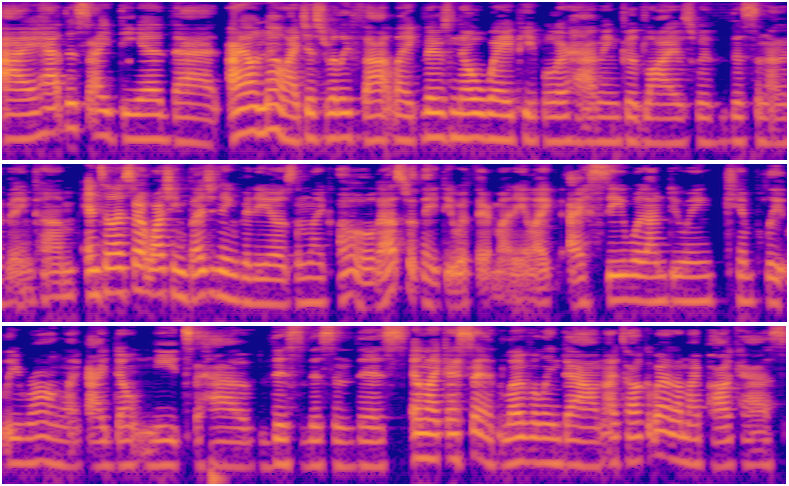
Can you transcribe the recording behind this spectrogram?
I had this idea that I don't know, I just really thought like there's no way people are having good lives with this amount of income until I start watching budgeting videos. I'm like, oh, that's what they do with their money. Like, I see what I'm doing completely wrong. Like, I don't need to have this, this, and this. And like I said, leveling down. I talk about it on my podcast.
